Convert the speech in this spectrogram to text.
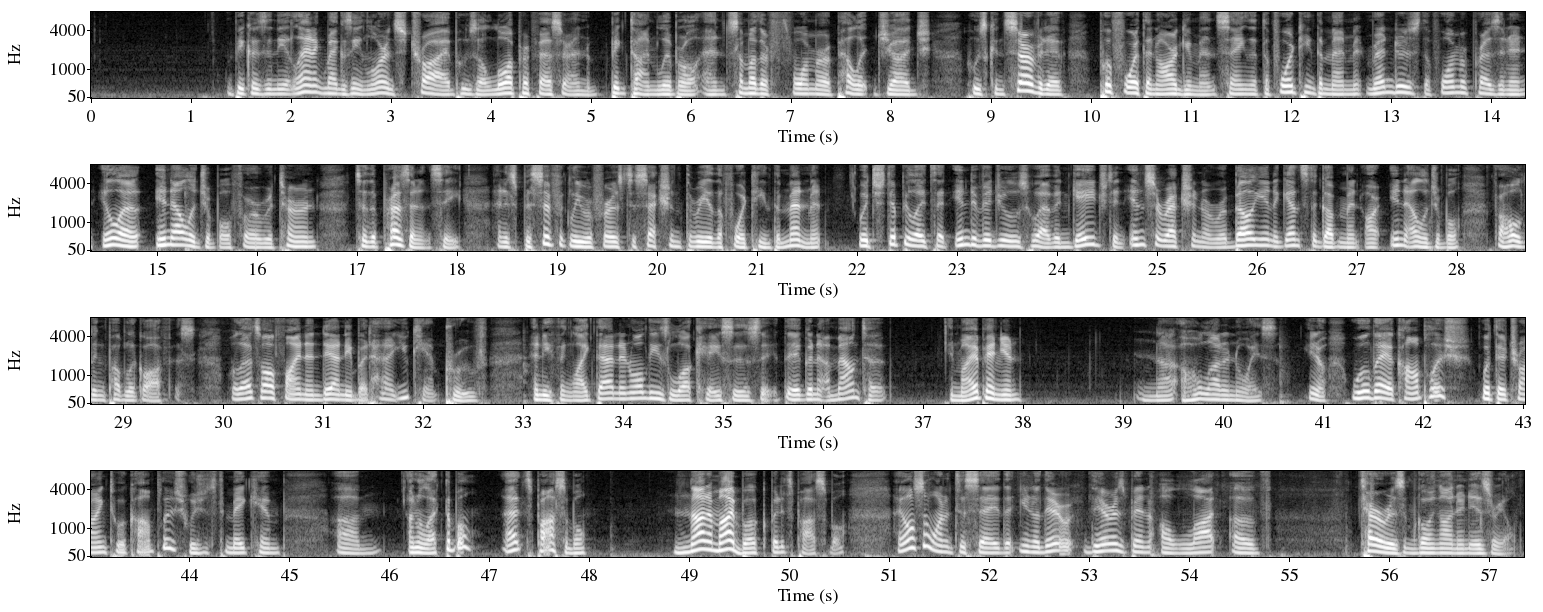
Because in the Atlantic magazine, Laurence Tribe, who's a law professor and a big time liberal, and some other former appellate judge who's conservative, put forth an argument saying that the 14th Amendment renders the former president Ill- ineligible for a return to the presidency, and it specifically refers to Section 3 of the 14th Amendment, which stipulates that individuals who have engaged in insurrection or rebellion against the government are ineligible for holding public office. Well, that's all fine and dandy, but huh, you can't prove anything like that. And all these law cases, they're going to amount to, in my opinion, not a whole lot of noise. You know, will they accomplish what they're trying to accomplish, which is to make him um, unelectable? That's possible. Not in my book, but it's possible. I also wanted to say that you know there there has been a lot of terrorism going on in Israel.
